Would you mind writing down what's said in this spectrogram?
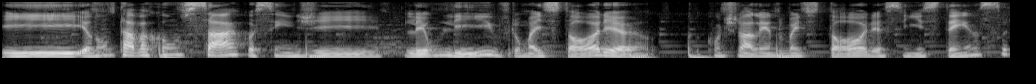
e eu não tava com um saco, assim, de ler um livro, uma história, continuar lendo uma história, assim, extensa.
